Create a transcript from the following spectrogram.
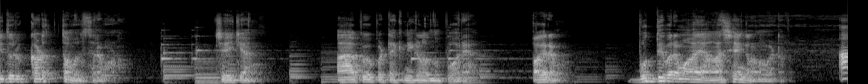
ഇതൊരു കടുത്ത മത്സരമാണ്. ജയിക്കാൻ ആപ്പ് വെപ്പ് ടെക്നിക്കുകളൊന്നും പോരാ. പകരം ബുദ്ധിപരമായ ആശയങ്ങളാണ് വേണ്ടത്. ആ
